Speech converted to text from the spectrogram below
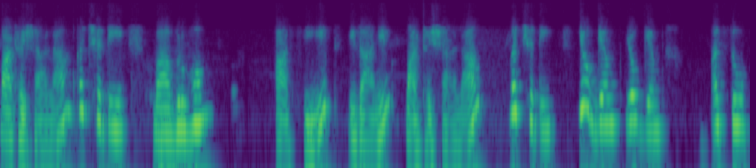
पाठशालां गच्छति। वा गृहम् आसीत् इदानीं पाठशालां गच्छति। योग्यं योग्यम्। अस्तु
